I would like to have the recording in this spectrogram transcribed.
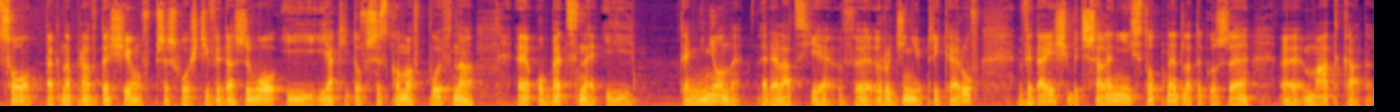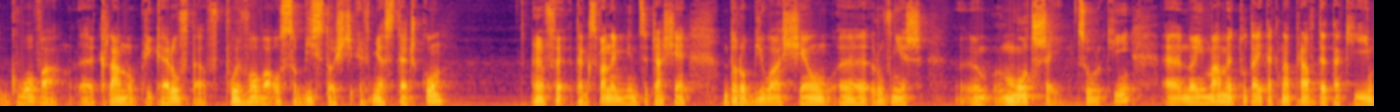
co tak naprawdę się w przeszłości wydarzyło i jaki to wszystko ma wpływ na e, obecne i te minione relacje w rodzinie Prickerów wydaje się być szalenie istotne, dlatego że e, matka, ta głowa e, klanu Prickerów, ta wpływowa osobistość w miasteczku, w tak zwanym międzyczasie dorobiła się również młodszej córki. E, no i mamy tutaj tak naprawdę taki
